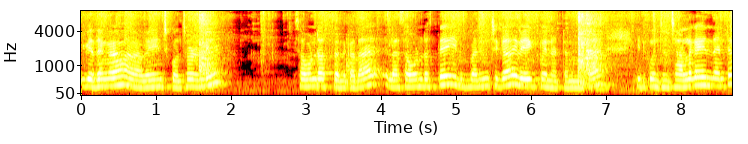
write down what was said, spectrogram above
ఈ విధంగా వేయించుకోవాలి. చూడండి సౌండ్ వస్తుంది కదా? ఇలా సౌండ్ వస్తే ఇది మంచిగా వేగిపోయినట్టు అనమాట ఇది కొంచెం చల్లగా అయిందంటే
